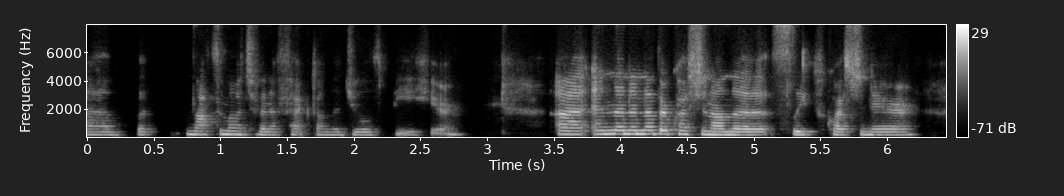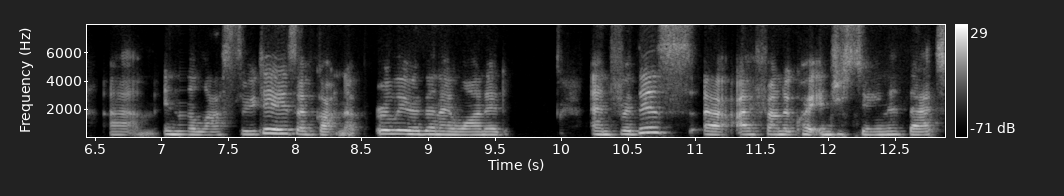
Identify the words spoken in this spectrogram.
um, but not so much of an effect on the Jewels B here. Uh, and then another question on the sleep questionnaire. Um, in the last three days, I've gotten up earlier than I wanted. And for this, uh, I found it quite interesting that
